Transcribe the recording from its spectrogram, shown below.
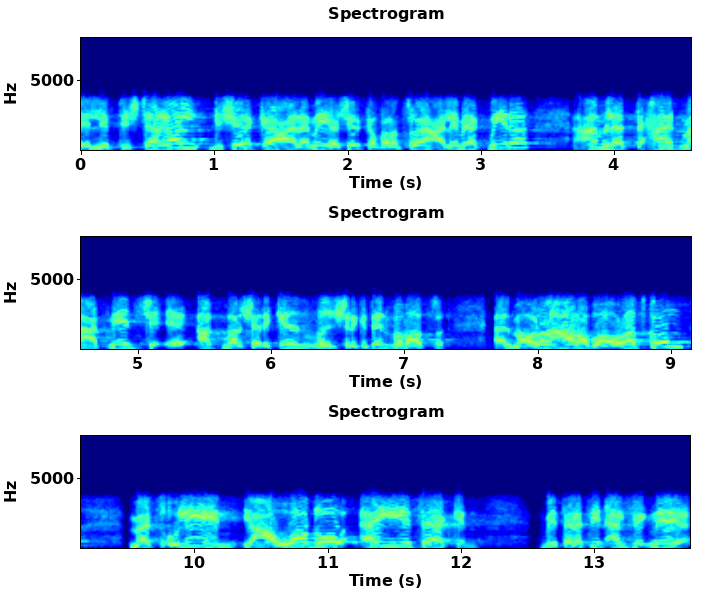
اللي بتشتغل دي شركة عالمية شركة فرنسوية عالمية كبيرة عاملة اتحاد مع اثنين ش... أكبر شركتين شركتين في مصر المقاولون العرب وأوراسكوم مسؤولين يعوضوا أي ساكن ب 30 ألف جنيه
